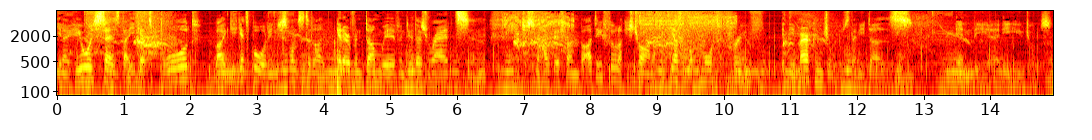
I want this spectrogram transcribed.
You know, he always says that he gets bored. Like, he gets bored and he just wants to like get over and done with and do those reds and just you know, have a bit of fun. But I do feel like he's trying. I think he has a lot more to prove in the American duels than he does in the uh, EU duels.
